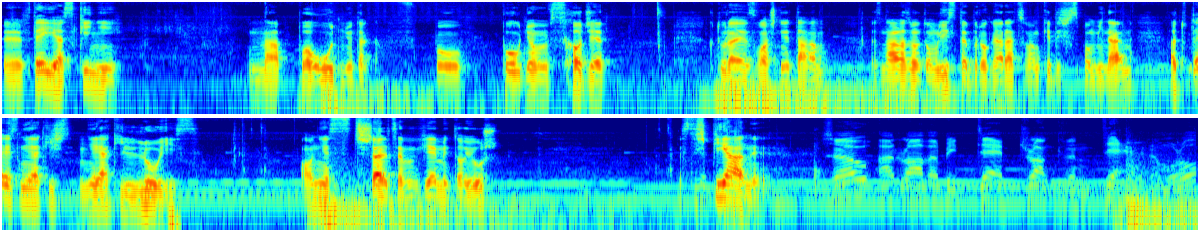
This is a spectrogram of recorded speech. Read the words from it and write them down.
e, w tej jaskini na południu, tak po południowym wschodzie, która jest właśnie tam, znalazłem tą listę Brogara, co wam kiedyś wspominałem, a tutaj jest niejaki, niejaki Louis. On jest strzelcem, wiemy to już. Jesteś pijany. So, I'd rather be dead drunk than dead, and we're all.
